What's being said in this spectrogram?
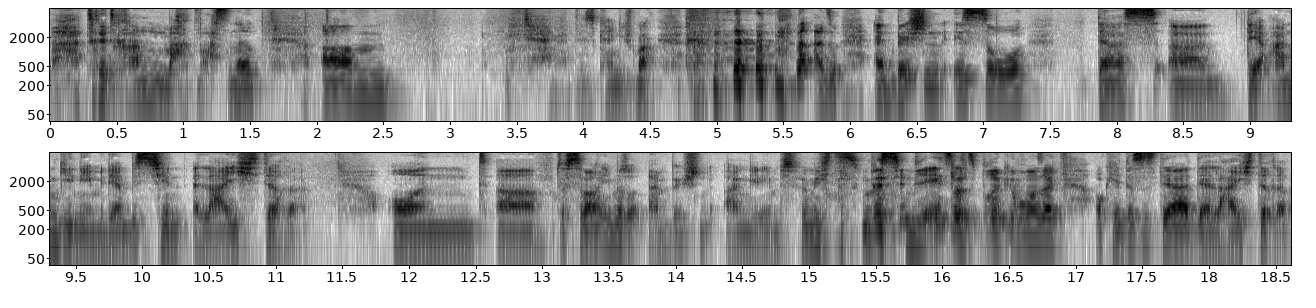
ah, tritt ran, macht was, ne? Ähm, das ist kein Geschmack. also Ambition ist so dass äh, der angenehme, der ein bisschen leichtere. Und äh, das war immer so ein bisschen angenehm. Ist für mich das ein bisschen die Eselsbrücke, wo man sagt, okay, das ist der, der leichtere.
